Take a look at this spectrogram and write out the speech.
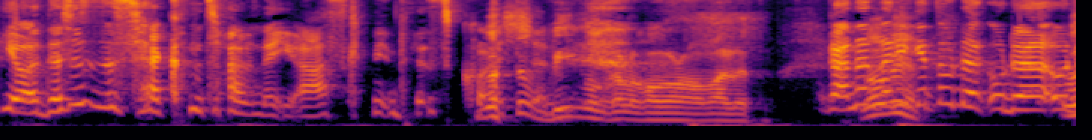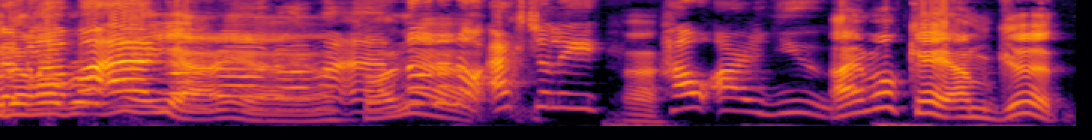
Yo, this is the second time that you ask me this Gue tuh question. bingung kalau ngomong sama lu. Karena Gua tadi kita udah udah udah, Udah ngobrol, kelamaan iya, ngobrol, iya. kelamaan. Soalnya- no, no, no. Actually, Ah. how are you? I'm okay, I'm good.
